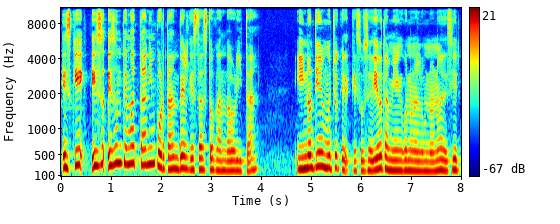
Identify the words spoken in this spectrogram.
Es que es, es un tema tan importante el que estás tocando ahorita. Y no tiene mucho que, que sucedió también con un alumno, ¿no? Es decir,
